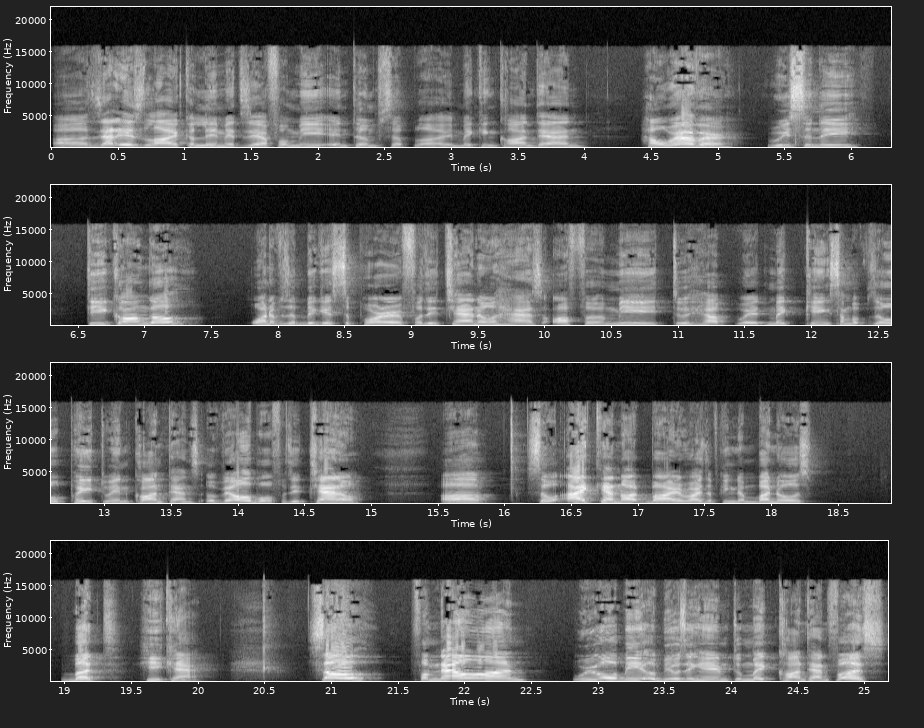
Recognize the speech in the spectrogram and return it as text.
Uh, that is like a limit there for me in terms of like making content. However, recently T Congo, one of the biggest supporter for the channel has offered me to help with making some of those pay to win contents available for the channel. Uh, so I cannot buy Rise of Kingdom bundles, but he can. So from now on, we will be abusing him to make content for us.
